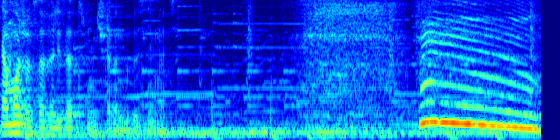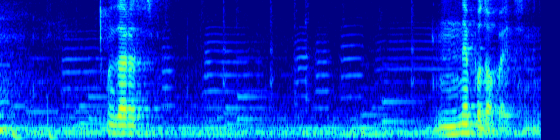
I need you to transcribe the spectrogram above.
А може взагалі завтра нічого не буду знімати. Зараз не подобається мені.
